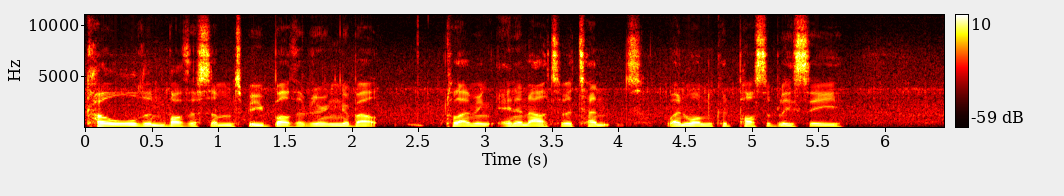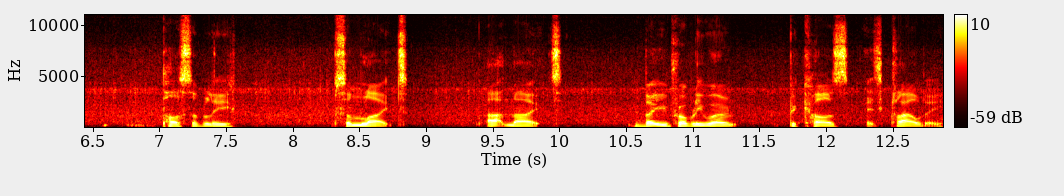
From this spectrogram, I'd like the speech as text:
cold and bothersome to be bothering about climbing in and out of a tent when one could possibly see possibly some light at night, but you probably won't because it's cloudy.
